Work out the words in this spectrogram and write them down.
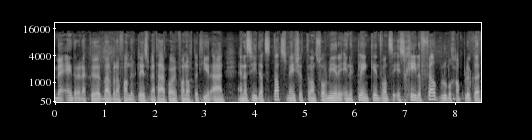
Mijn eindredacteur Barbara van der Klis, met haar kwam ik vanochtend hier aan. En dan zie je dat stadsmeisje transformeren in een klein kind... want ze is gele veldbloemen gaan plukken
